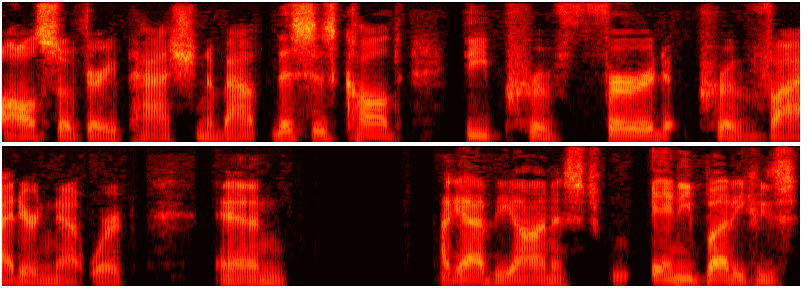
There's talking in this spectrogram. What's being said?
also very passionate about this is called the preferred provider network and I gotta be honest. Anybody who's,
